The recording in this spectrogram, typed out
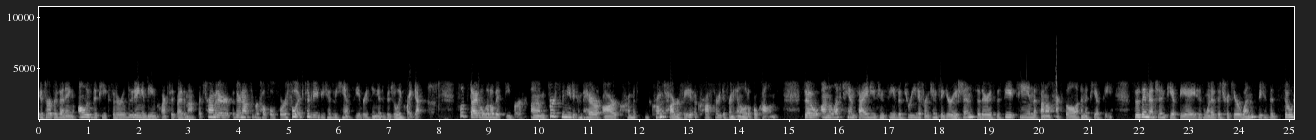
It's representing all of the peaks that are eluting and being collected by the mass spectrometer, but they're not super helpful for selectivity because we can't see everything individually quite yet. So let's dive a little bit deeper. Um, first, we need to compare our chromatography across our different analytical columns. So on the left-hand side, you can see the three different configurations. So there is the C18, the phenylhexyl, and the PFP. So as I mentioned, PFBA is one of the trickier ones because it's so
